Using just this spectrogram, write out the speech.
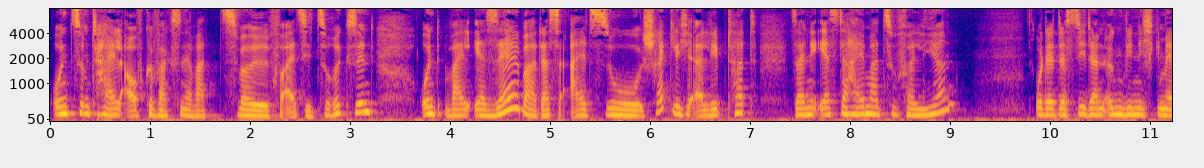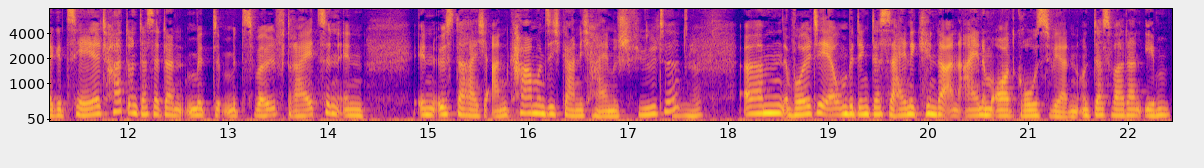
und zum Teil aufgewachsen. Er war zwölf, als sie zurück sind. Und weil er selber das als so schrecklich erlebt hat, seine erste Heimat zu verlieren, oder dass sie dann irgendwie nicht mehr gezählt hat und dass er dann mit, mit 12, 13 in, in Österreich ankam und sich gar nicht heimisch fühlte, ähm, wollte er unbedingt, dass seine Kinder an einem Ort groß werden. Und das war dann eben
